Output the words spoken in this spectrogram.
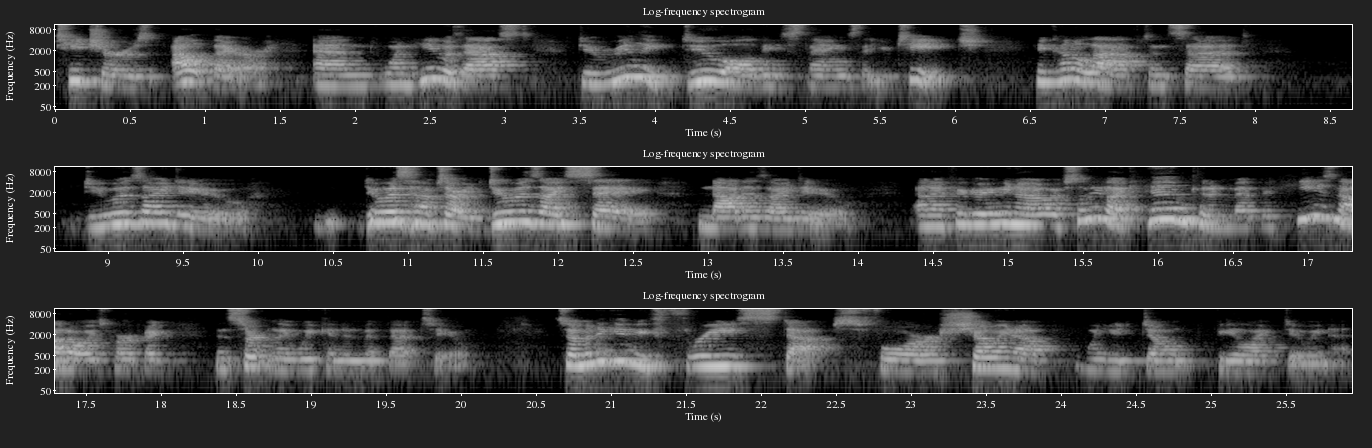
teachers out there. And when he was asked, "Do you really do all these things that you teach?" He kind of laughed and said, "Do as I do, do as I'm sorry, do as I say, not as I do." And I figure, you know, if somebody like him can admit that he's not always perfect, then certainly we can admit that too. So I'm going to give you three steps for showing up when you don't feel like doing it.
